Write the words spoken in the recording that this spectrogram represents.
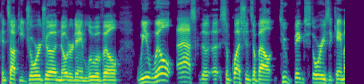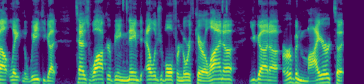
Kentucky, Georgia, Notre Dame, Louisville. We will ask the, uh, some questions about two big stories that came out late in the week. You got Tez Walker being named eligible for North Carolina. You got uh, Urban Meyer to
